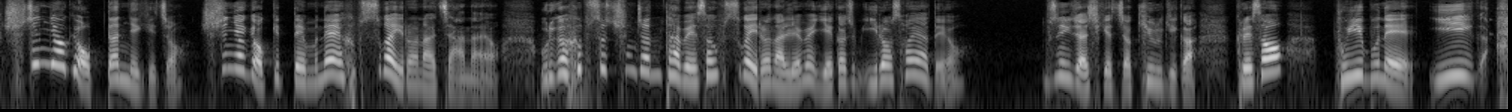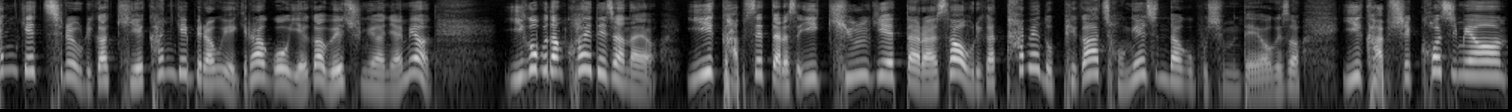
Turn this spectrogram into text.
추진력이 없다는 얘기죠. 추진력이 없기 때문에 흡수가 일어나지 않아요. 우리가 흡수 충전탑에서 흡수가 일어나려면 얘가 좀 일어서야 돼요. 무슨 얘기인지 아시겠죠? 기울기가. 그래서 V분의 이 한계치를 우리가 기획 한계비라고 얘기를 하고 얘가 왜 중요하냐면 이거보단 커야 되잖아요. 이 값에 따라서 이 기울기에 따라서 우리가 탑의 높이가 정해진다고 보시면 돼요. 그래서 이 값이 커지면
